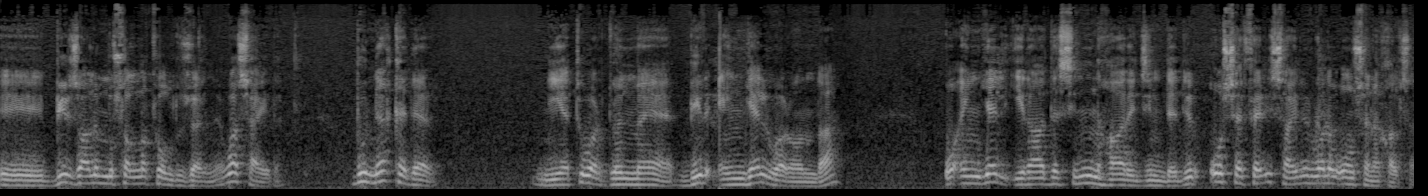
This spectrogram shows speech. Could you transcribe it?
Ee, bir zalim musallat oldu üzerine vesaire. Bu ne kadar niyeti var dönmeye bir engel var onda o engel iradesinin haricindedir. O seferi sayılır velev 10 sene kalsa.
